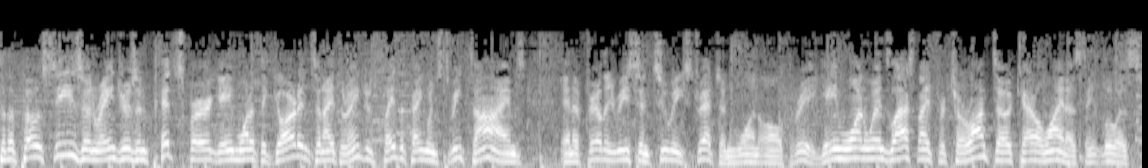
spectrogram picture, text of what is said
to the postseason. Rangers in Pittsburgh, game one at the Garden tonight. The Rangers played the Penguins three times in a fairly recent two-week stretch and won all three. Game one wins last night for Toronto, Carolina, St. Louis,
